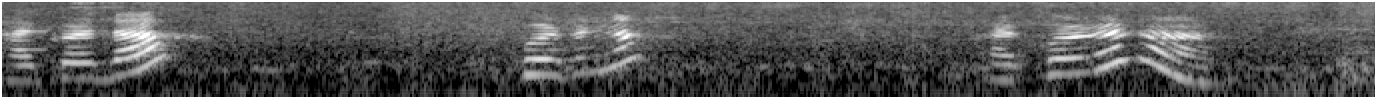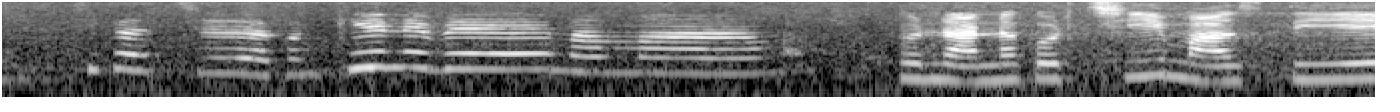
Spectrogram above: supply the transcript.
হাই করে দাও। করবে না? হাই করবে না? ঠিক আছে, এখন কে নেবে মামা এখন রান্না করছি মাছ দিয়ে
